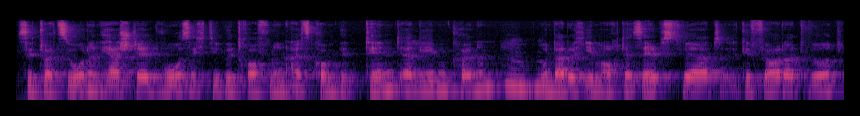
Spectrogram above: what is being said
Situationen herstellt, wo sich die Betroffenen als kompetent erleben können mhm. und dadurch eben auch der Selbstwert gefördert wird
